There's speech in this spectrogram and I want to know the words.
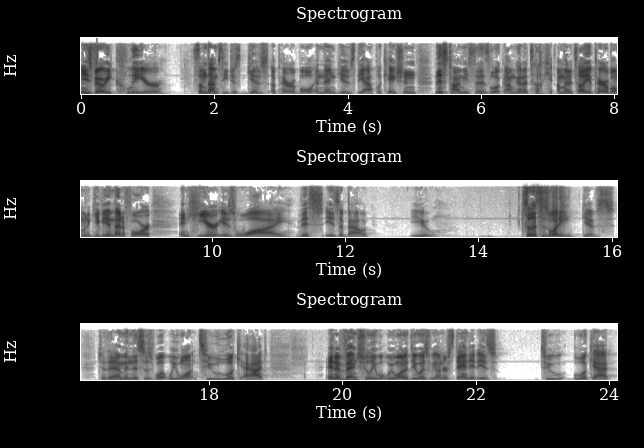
And he's very clear. Sometimes he just gives a parable and then gives the application. This time he says, "Look, I'm going to tell you I'm going to tell you a parable, I'm going to give you a metaphor, and here is why this is about you." So this is what he gives to them. And this is what we want to look at. And eventually, what we want to do as we understand it is to look at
